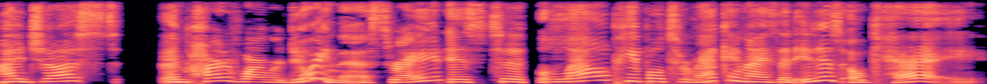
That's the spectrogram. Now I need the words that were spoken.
I just, and part of why we're doing this, right, is to allow people to recognize that it is okay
